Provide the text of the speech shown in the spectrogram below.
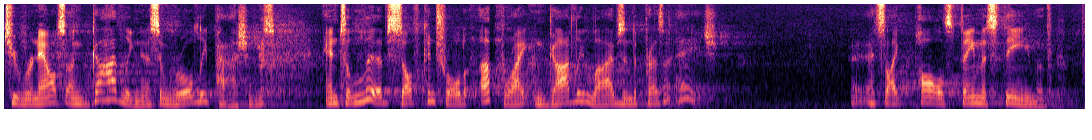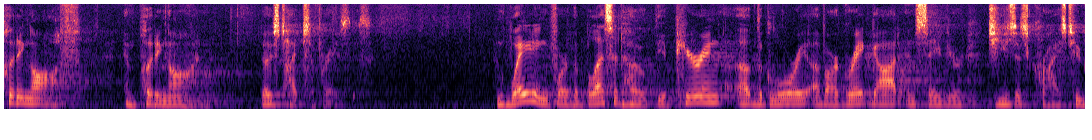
to renounce ungodliness and worldly passions and to live self controlled, upright, and godly lives in the present age. It's like Paul's famous theme of putting off and putting on, those types of phrases and waiting for the blessed hope, the appearing of the glory of our great God and Savior, Jesus Christ, who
